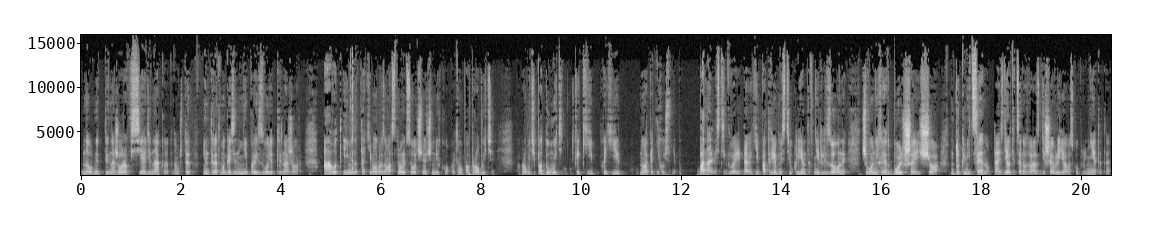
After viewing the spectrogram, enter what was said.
на уровне тренажеров все одинаковые, потому что интернет-магазин не производит тренажеры. А вот именно таким образом отстроиться очень-очень легко. Поэтому попробуйте. Попробуйте, подумайте, какие, какие ну опять не хочется мне банальности говорить, да, какие потребности у клиентов не реализованы, чего они хотят больше еще, ну только не цену, да, сделайте цену в два раза дешевле, я вас куплю. Нет, это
